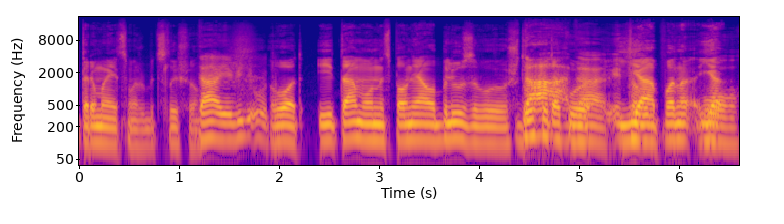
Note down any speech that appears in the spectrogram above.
Remates, может быть, слышал. Да, я видел. вот. Вот, и там он исполнял блюзовую штуку Да, такую. да, это я, пона- я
